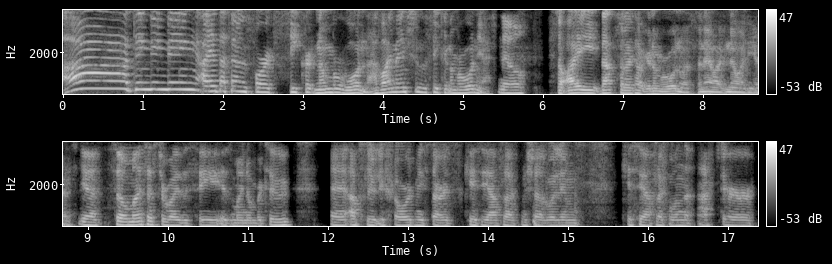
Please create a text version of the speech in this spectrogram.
Ah, ding ding ding! I had that down as Pork's secret number one. Have I mentioned the secret number one yet? No. So I that's what I thought your number one was. So now I have no idea. Yeah, so Manchester by the Sea is my number two. Uh, absolutely floored me. Stars Casey Affleck, Michelle Williams. Casey Affleck won the actor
